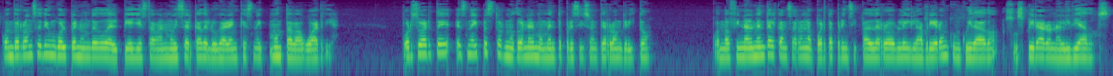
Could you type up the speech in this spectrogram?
cuando Ron se dio un golpe en un dedo del pie y estaban muy cerca del lugar en que Snape montaba guardia. Por suerte, Snape estornudó en el momento preciso en que Ron gritó. Cuando finalmente alcanzaron la puerta principal de roble y la abrieron con cuidado, suspiraron aliviados.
